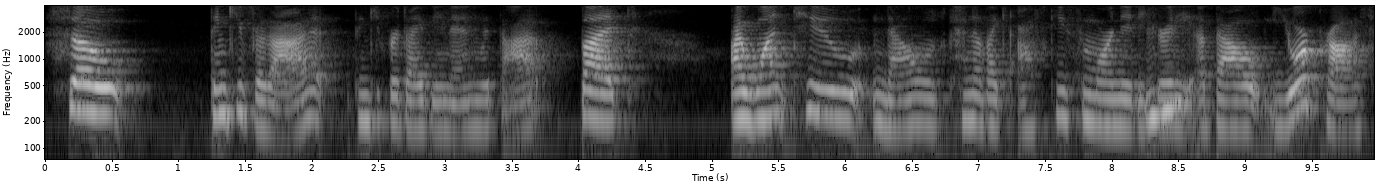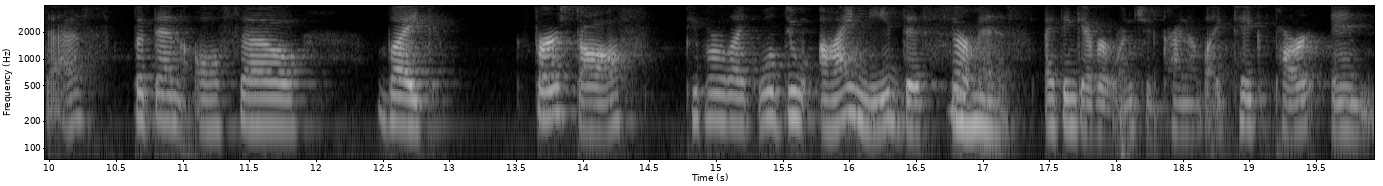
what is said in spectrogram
So, thank you for that. Thank you for diving in with that. But I want to now kind of like ask you some more mm-hmm. nitty gritty about your process, but then also like, first off, people are like, well, do I need this mm-hmm. service? I think everyone should kind of like take part in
